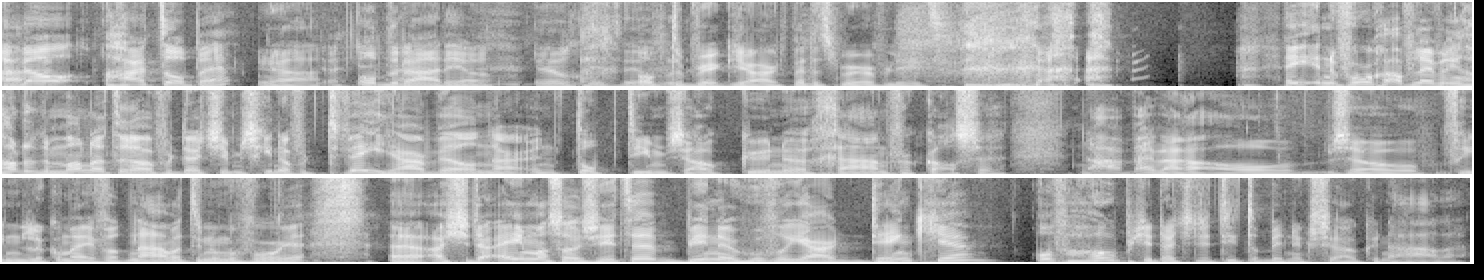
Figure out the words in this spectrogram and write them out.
Ja? wel hardop hè? Ja, Op de radio. Heel goed. op de Brickyard met het Smurfenlied. Hey, in de vorige aflevering hadden de mannen het erover dat je misschien over twee jaar wel naar een topteam zou kunnen gaan verkassen. Nou, wij waren al zo vriendelijk om even wat namen te noemen voor je. Eh, als je daar eenmaal zou zitten, binnen hoeveel jaar denk je of hoop je dat je de titel binnen zou kunnen halen?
